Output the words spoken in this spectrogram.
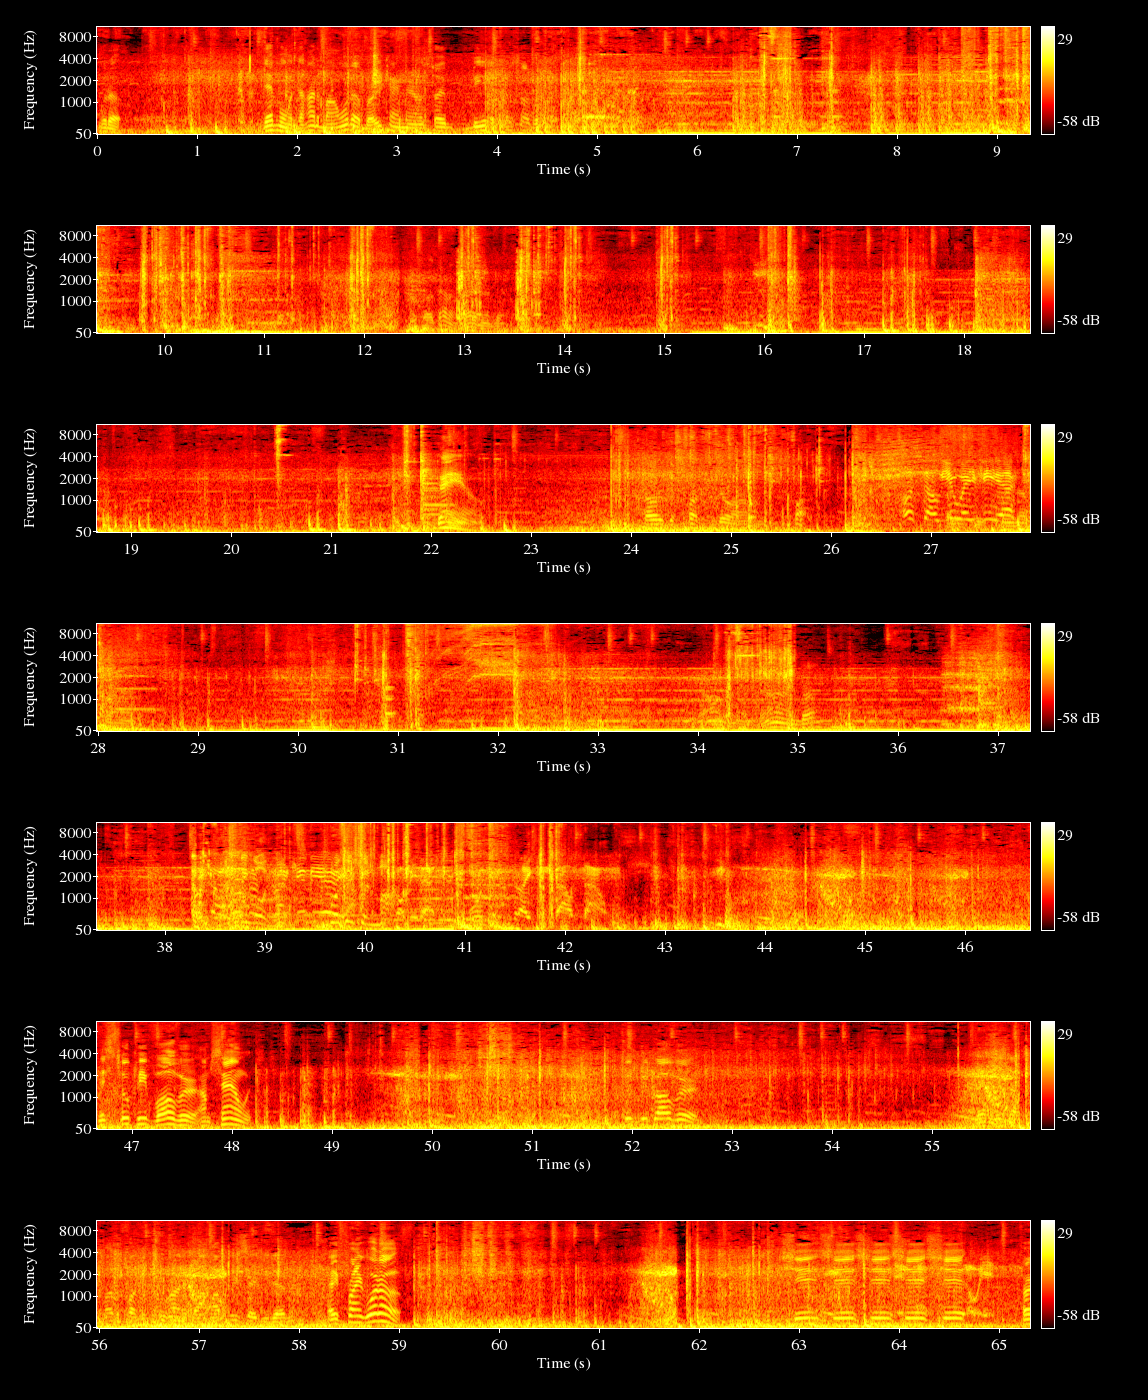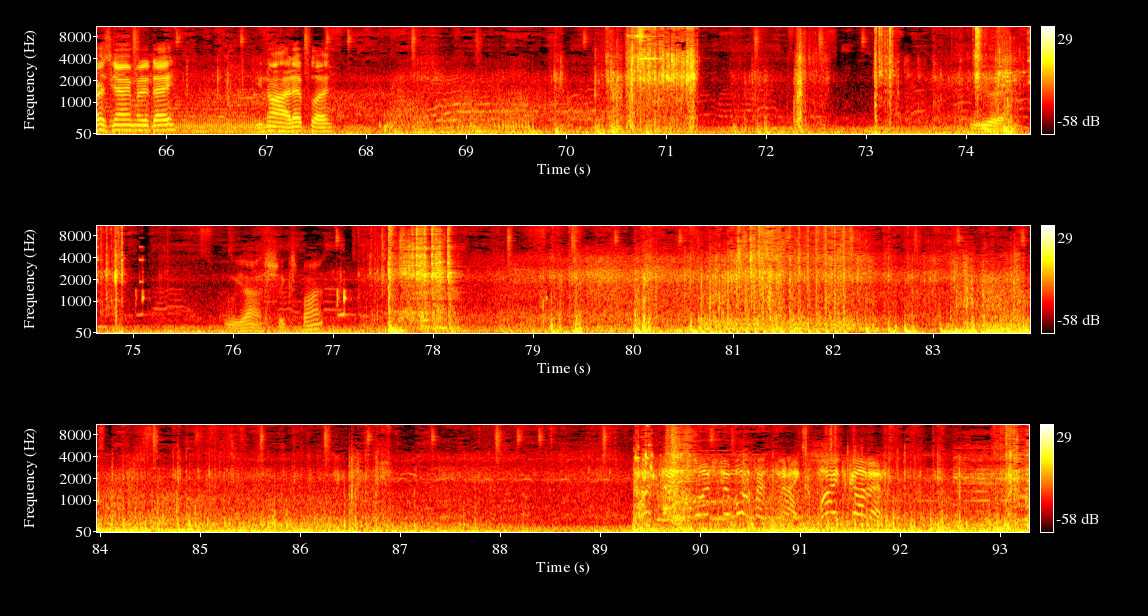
What up? Devin with the hundred bomb. What up, bro? You came here on straight beat. What's up, bro? People over. I'm sandwiched. Two people over. Got the motherfucking 200 bomb. I appreciate you, Devin. Hey, Frank, what up? Shit, shit, shit, shit, shit. First game of the day. You know how that play.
